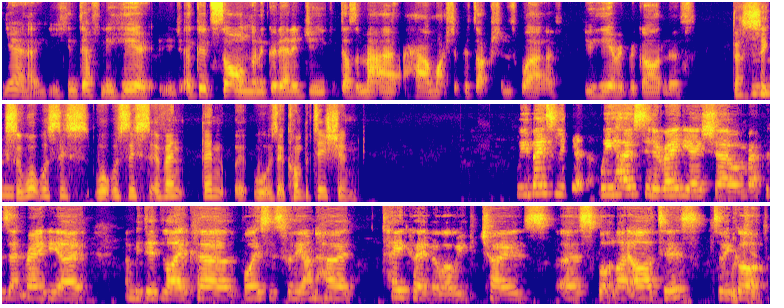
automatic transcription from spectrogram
yeah you can definitely hear it. a good song and a good energy it doesn't matter how much the production's worth you hear it regardless That's sick. So what was this? What was this event then? What was it? A competition? We basically we hosted a radio show on Represent Radio, and we did like a Voices for the Unheard takeover where we chose a spotlight artist. So we got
